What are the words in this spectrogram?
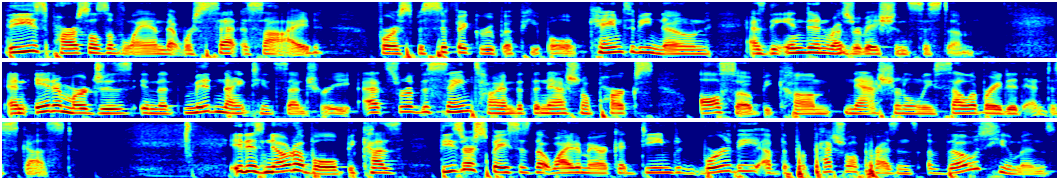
These parcels of land that were set aside for a specific group of people came to be known as the Indian reservation system. And it emerges in the mid 19th century at sort of the same time that the national parks also become nationally celebrated and discussed. It is notable because these are spaces that white America deemed worthy of the perpetual presence of those humans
